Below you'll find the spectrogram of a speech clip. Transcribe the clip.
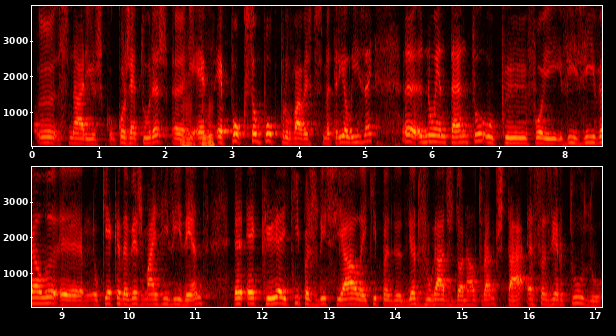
Uh, cenários, conjecturas, uh, uhum. é, é, pouco, são pouco prováveis que se materializem. Uh, no entanto, o que foi visível, o que é cada vez mais evidente, é que a equipa judicial, a equipa de, de advogados de Donald Trump está a fazer tudo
